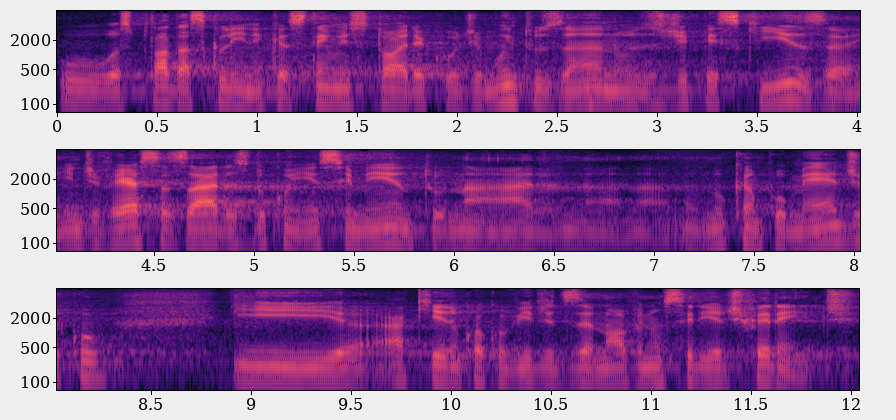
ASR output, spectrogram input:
O Hospital das Clínicas tem um histórico de muitos anos de pesquisa em diversas áreas do conhecimento na na, na, no campo médico e aqui com a Covid-19 não seria diferente.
